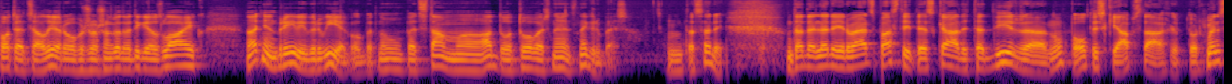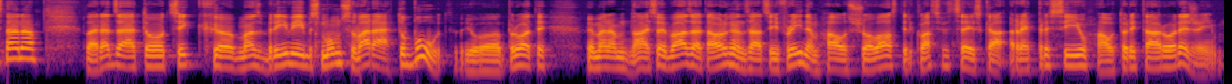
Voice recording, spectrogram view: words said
potenciāli ierobežošanu, gadu vai tikai uz laiku. Nu, atņemt brīvību ir viegli, bet nu, pēc tam atdot to vairs neviens negribēs. Un tas arī. Un tādēļ arī ir vērts paskatīties, kādi ir nu, politiskie apstākļi Turkmenistānā, lai redzētu, cik maz brīvības mums varētu būt. Jo, proti, piemēram, ASV bāzētā organizācija Freedom House šo valsti ir klasificējusi kā represīvu autoritāro režīmu.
